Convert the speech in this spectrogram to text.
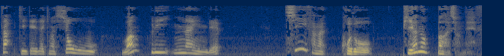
さあ、聴いていただきましょう。ワンフリーナインで、小さな鼓動、ピアノバージョンです。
